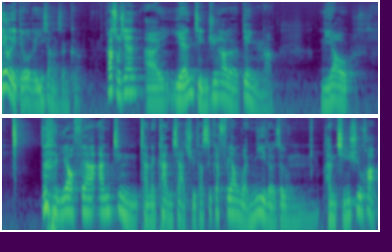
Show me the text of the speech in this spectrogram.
燕尾蝶》我的印象很深刻。那首先啊，岩井俊二的电影呢，你要 真的要非常安静才能看下去。它是一个非常文艺的这种，很情绪化。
